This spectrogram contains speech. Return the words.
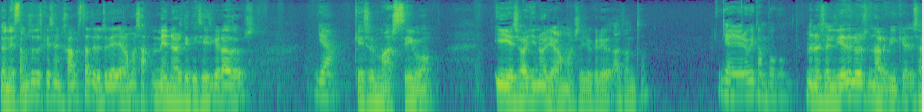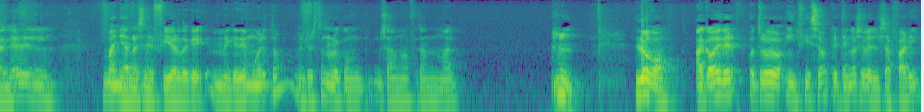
donde estamos nosotros, que es en Hampstead, el otro día llegamos a menos 16 grados, Ya. que eso es masivo, y eso allí no llegamos, ¿eh? yo creo, a tanto. Ya, yo creo que tampoco. Menos el día de los Narvi, que, o sea, el día del bañarnos en el fiordo, que me quedé muerto. El resto no lo con- o sea, no fue tan mal. Luego, acabo de ver otro inciso que tengo sobre el safari.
